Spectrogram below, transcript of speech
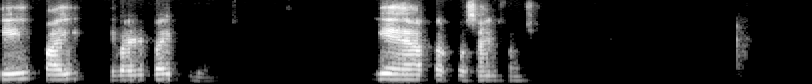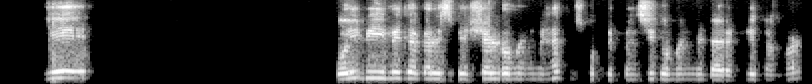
K pi divided बाई टू ये है आपका कोसाइन फ़ंक्शन ये कोई भी इमेज अगर स्पेशल डोमेन में है तो उसको फ्रीक्वेंसी डोमेन में डायरेक्टली कन्वर्ट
